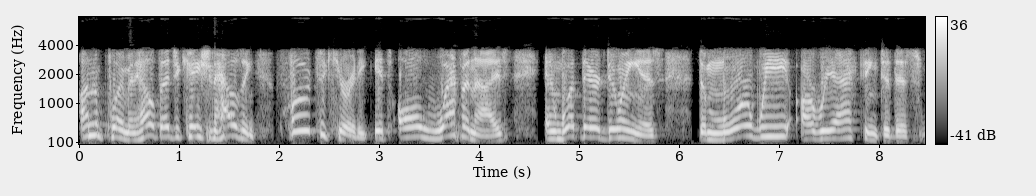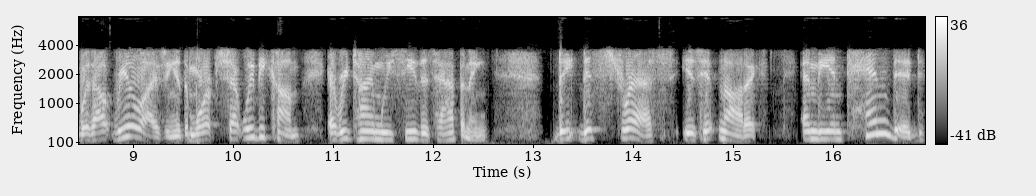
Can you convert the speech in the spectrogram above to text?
unemployment, health, education, housing, food security. It's all weaponized. And what they're doing is the more we are reacting to this without realizing it, the more upset we become every time we see this happening. The, this stress is hypnotic and the intended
